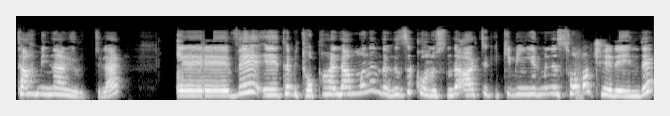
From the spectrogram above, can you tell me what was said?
tahminler yürüttüler. E, ve e, tabii toparlanmanın da hızı konusunda artık 2020'nin son çeyreğinde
